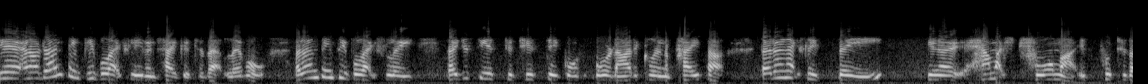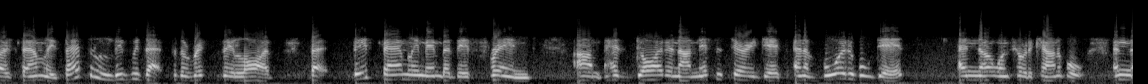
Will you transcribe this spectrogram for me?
Yeah, and I don't think people actually even take it to that level. I don't think people actually, they just see a statistic or, or an article in a paper. They don't actually see, you know, how much trauma is put to those families. They have to live with that for the rest of their lives. That their family member, their friend, um, has died an unnecessary death, an avoidable death, and no one's held accountable. And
